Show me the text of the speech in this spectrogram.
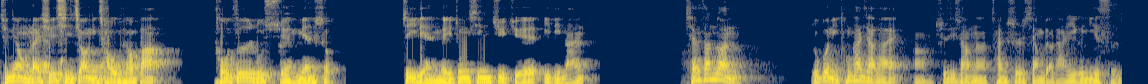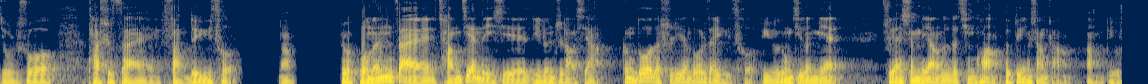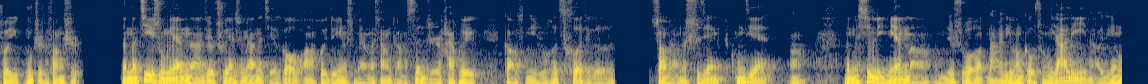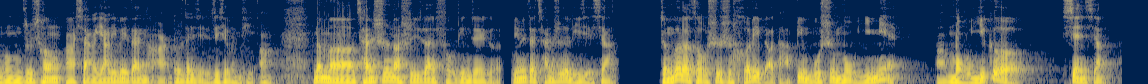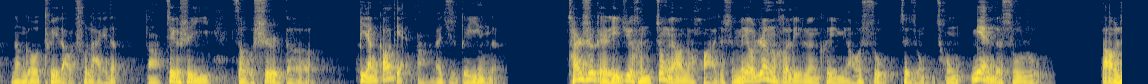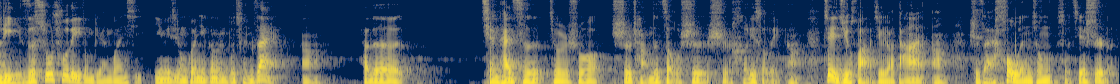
今天我们来学习教你炒股票八，投资如选面首，这一点为中心，拒绝异地难。前三段，如果你通看下来啊，实际上呢，禅师想表达一个意思，就是说他是在反对预测啊，就是我们在常见的一些理论指导下，更多的实际上都是在预测，比如用基本面出现什么样子的情况会对应上涨啊，比如说以估值的方式。那么技术面呢，就是出现什么样的结构啊，会对应什么样的上涨，甚至还会告诉你如何测这个上涨的时间空间啊。那么心里面嘛，我们就说哪个地方构成压力，哪个地方构成支撑啊，下个压力位在哪儿，都是在解决这些问题啊。那么禅师呢，实际在否定这个，因为在禅师的理解下，整个的走势是合理表达，并不是某一面啊某一个现象能够推导出来的。啊，这个是以走势的必然高点啊来去对应的。禅师给了一句很重要的话，就是没有任何理论可以描述这种从面的输入到里子输出的一种必然关系，因为这种关系根本不存在啊。它的潜台词就是说，市场的走势是合理所为啊。这句话就叫答案啊，是在后文中所揭示的。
